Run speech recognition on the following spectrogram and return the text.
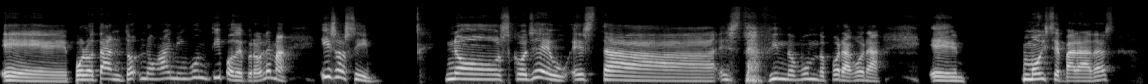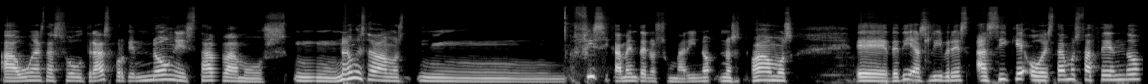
eh, polo tanto, non hai ningún tipo de problema. Iso sí, nos colleu esta, esta fin do mundo por agora eh, moi separadas, a unhas das outras porque non estábamos mm, non estábamos mm, físicamente no submarino, nos estábamos eh, de días libres, así que o estamos facendo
